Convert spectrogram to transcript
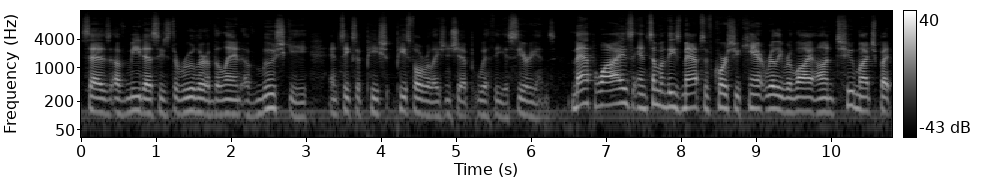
says of Midas, he's the ruler of the land of Mushki and seeks a peace, peaceful relationship with the Assyrians. Map wise, and some of these maps, of course, you can't really rely on too much, but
